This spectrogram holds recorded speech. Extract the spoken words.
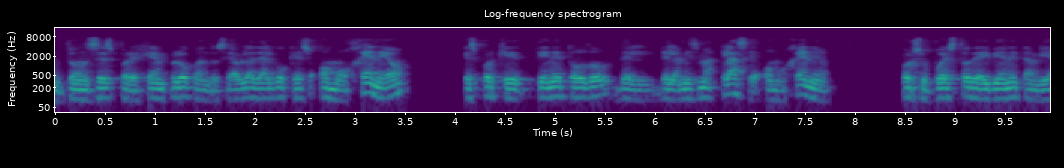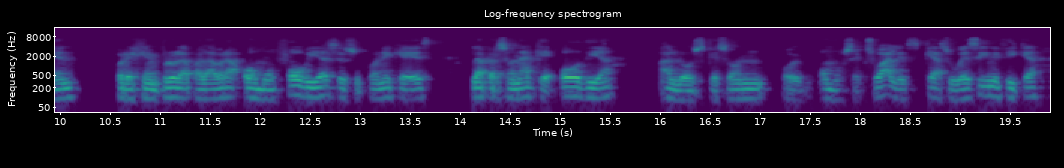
Entonces, por ejemplo, cuando se habla de algo que es homogéneo, es porque tiene todo de la misma clase, homogéneo. Por supuesto, de ahí viene también, por ejemplo, la palabra homofobia, se supone que es la persona que odia a los que son homosexuales, que a su vez significa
